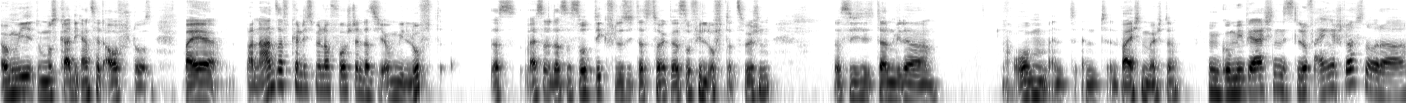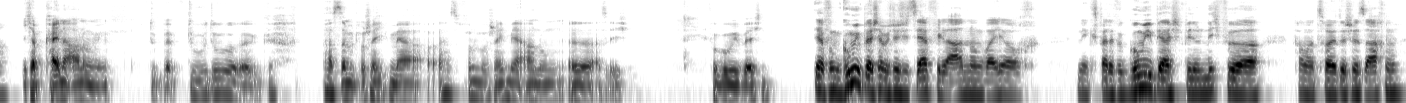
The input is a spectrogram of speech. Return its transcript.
irgendwie, du musst gerade die ganze Zeit aufstoßen. Bei Bananensaft könnte ich mir noch vorstellen, dass ich irgendwie Luft, das, weißt du, das ist so dickflüssig, das Zeug, da ist so viel Luft dazwischen, dass ich dann wieder nach oben ent, ent, entweichen möchte. Ein Gummibärchen ist Luft eingeschlossen oder? Ich habe keine Ahnung. Du, du, du äh, hast damit wahrscheinlich mehr, hast davon wahrscheinlich mehr Ahnung äh, als ich. Von Gummibärchen. Ja, von Gummibärchen habe ich natürlich sehr viel Ahnung, weil ich auch ein Experte für Gummibärchen bin und nicht für pharmazeutische Sachen.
